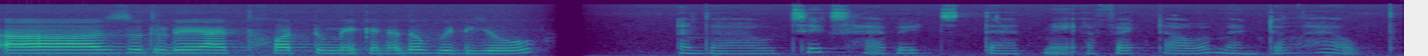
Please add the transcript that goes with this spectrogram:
Uh, so today I thought to make another video about 6 habits that may affect our mental health.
